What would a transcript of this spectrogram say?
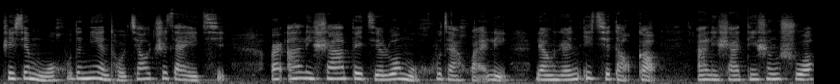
这些模糊的念头交织在一起。而阿丽莎被杰罗姆护在怀里，两人一起祷告。阿丽莎低声说：“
